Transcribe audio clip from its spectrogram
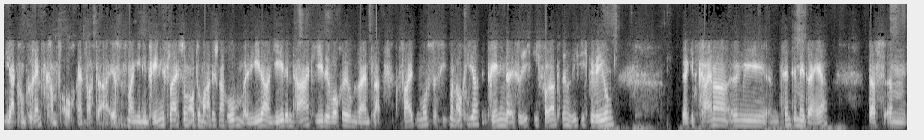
ja, Konkurrenzkampf auch einfach da. Erstens mal gehen die Trainingsleistungen automatisch nach oben, weil jeder jeden Tag, jede Woche um seinen Platz fighten muss. Das sieht man auch hier. Im Training, da ist richtig Feuer drin, richtig Bewegung. Da gibt keiner irgendwie einen Zentimeter her. Das, ähm,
